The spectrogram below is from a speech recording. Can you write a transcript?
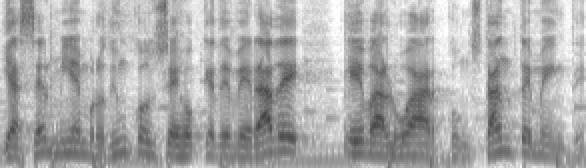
y a ser miembro de un consejo que deberá de evaluar constantemente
